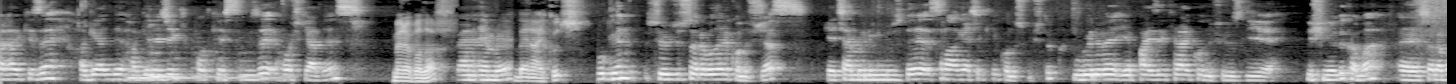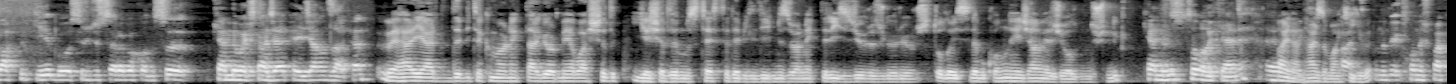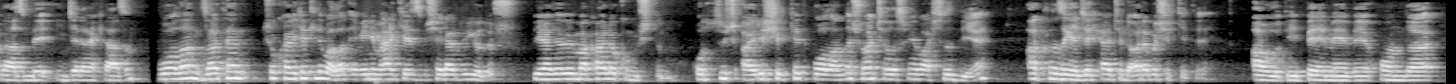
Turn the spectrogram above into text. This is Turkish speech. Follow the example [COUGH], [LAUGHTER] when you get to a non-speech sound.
Selamlar herkese. Ha geldi, ha gelecek podcastimize hoş geldiniz. Merhabalar. Ben Emre. Ben Aykut. Bugün sürücüsü arabaları konuşacağız. Geçen bölümümüzde sanal gerçekliği konuşmuştuk. Bu bölüme yapay zekayı konuşuruz diye düşünüyorduk ama e, sonra baktık ki bu sürücüsü araba konusu kendi başına acayip heyecanlı zaten. Ve her yerde de bir takım örnekler görmeye başladık. Yaşadığımız, test edebildiğimiz örnekleri izliyoruz, görüyoruz. Dolayısıyla bu konunun heyecan verici olduğunu düşündük. Kendimizi tutamadık yani. Evet, Aynen her zamanki gibi. Bunu bir konuşmak lazım, bir incelemek lazım. Bu alan zaten çok hareketli bir alan. Eminim herkes bir şeyler duyuyordur. Bir yerde bir makale okumuştum. 33 ayrı şirket bu alanda şu an çalışmaya başladı diye. Aklınıza gelecek her türlü araba şirketi. Audi, BMW, Honda,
